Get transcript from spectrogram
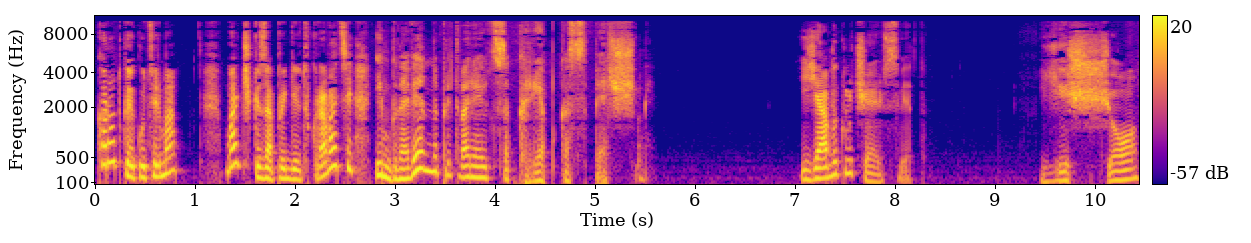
Короткая кутерьма. Мальчики запрыгивают в кровати и мгновенно притворяются крепко спящими. Я выключаю свет. Еще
